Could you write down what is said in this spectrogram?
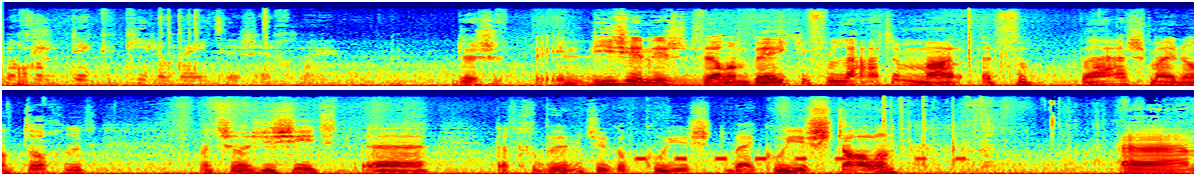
Nog een dikke kilometer, zeg maar. Dus in die zin is het wel een beetje verlaten, maar het verbaast mij dan toch. Dat, want zoals je ziet, eh, dat gebeurt natuurlijk op koeien, bij koeienstallen. Ehm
